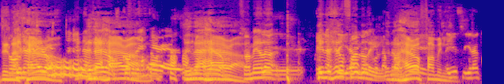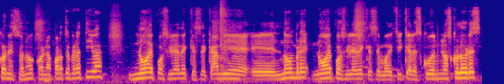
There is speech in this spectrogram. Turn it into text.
Tinajero. Tinajero. Familia ellos family. Ellos seguirán con eso, ¿no? Con la parte operativa. No hay posibilidad de que se cambie el nombre, no hay posibilidad de que se modifique el escudo ni los colores,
